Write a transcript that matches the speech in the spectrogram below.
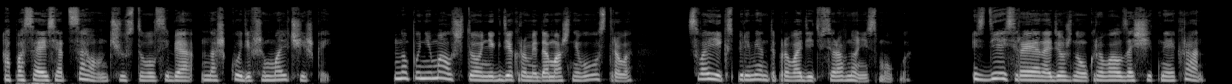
Опасаясь отца, он чувствовал себя нашкодившим мальчишкой, но понимал, что нигде, кроме домашнего острова, свои эксперименты проводить все равно не смог бы. Здесь Рэя надежно укрывал защитный экран,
